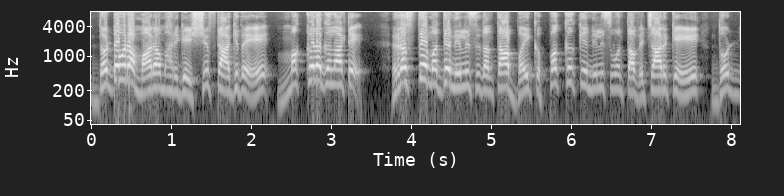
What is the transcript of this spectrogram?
ದೊಡ್ಡವರ ಮಾರಾಮಾರಿಗೆ ಶಿಫ್ಟ್ ಆಗಿದೆ ಮಕ್ಕಳ ಗಲಾಟೆ. ರಸ್ತೆ ಮಧ್ಯೆ ನಿಲ್ಲಿಸಿದಂತ ಬೈಕ್ ಪಕ್ಕಕ್ಕೆ ನಿಲ್ಲಿಸುವಂತ ವಿಚಾರಕ್ಕೆ ದೊಡ್ಡ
